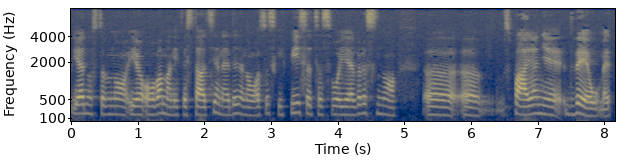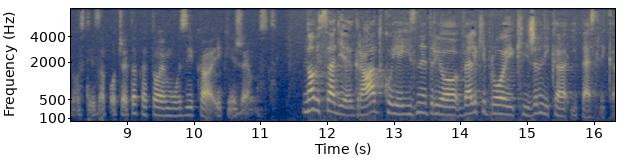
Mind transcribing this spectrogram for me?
jednostavno je ova manifestacija Nedelja novosadskih pisaca svojevrsno e, spajanje dve umetnosti za početak, a to je muzika i književnost. Novi Sad je grad koji je iznedrio veliki broj književnika i pesnika.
